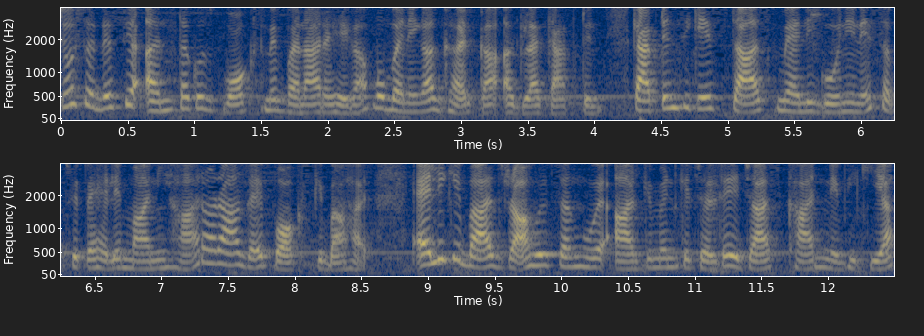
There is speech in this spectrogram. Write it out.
जो सदस्य अंत तक उस बॉक्स में बना रहेगा, वो बनेगा घर का अगला कैप्टन कैप्टनसी के इस टास्क में अली गोनी ने सबसे पहले मानी हार और आ गए बॉक्स के बाहर। एली के बाद राहुल संग हुए आर्ग्यूमेंट के चलते एजाज खान ने भी किया।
